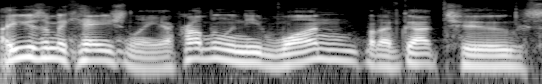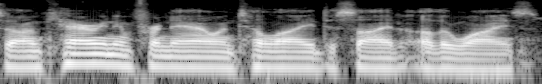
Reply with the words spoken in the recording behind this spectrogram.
I use them occasionally. I probably need one, but I've got two, so I'm carrying them for now until I decide otherwise.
